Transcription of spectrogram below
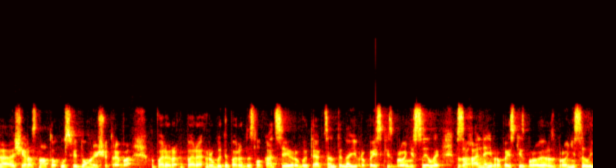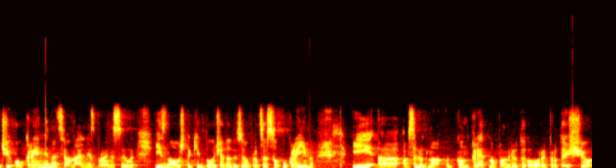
е, ще раз НАТО усвідомлює, що треба пере- переробити передислокації, робити акценти на європейські збройні сили, загальні європейські зброї збройні сили чи окремі національні збройні сили, і знову ж таки долучати до цього процесу Україна. І е, абсолютно конкретно пан Рюте говорить про те, що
